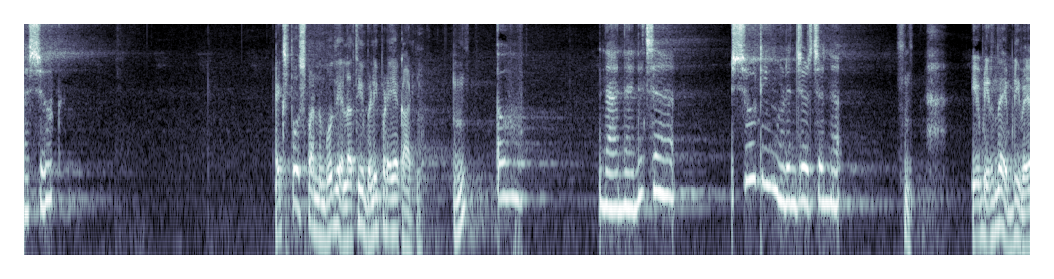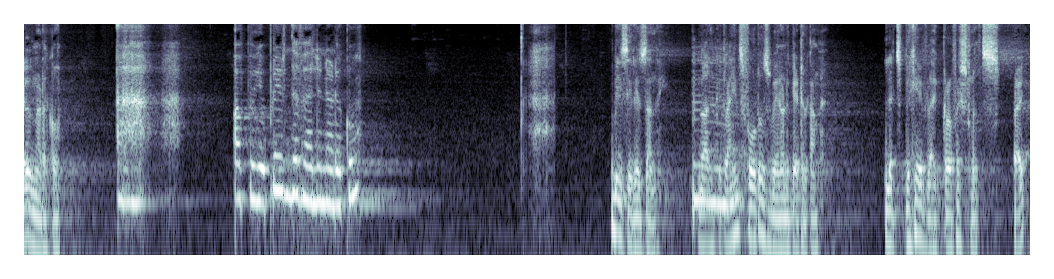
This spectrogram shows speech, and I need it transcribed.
அசோக்? எக்ஸ்போஸ் பண்ணும்போது எல்லாத்தையும் வெளிப்படையாக காட்டணும். ம்? ஓ நான் நினைச்சேன் ஷூட்டிங் முடிஞ்சிருச்சுன்னு. இப்படி இருந்தால் எப்படி வேலை நடக்கும்? அப்போ எப்படி இருந்த வேலை நடக்கும்? பி சீரியஸ் அன்னை. நாளைக்கு கிளைண்ட்ஸ் ஃபோட்டோஸ் வேணும்னு கேட்டிருக்காங்க. Let's behave like professionals right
